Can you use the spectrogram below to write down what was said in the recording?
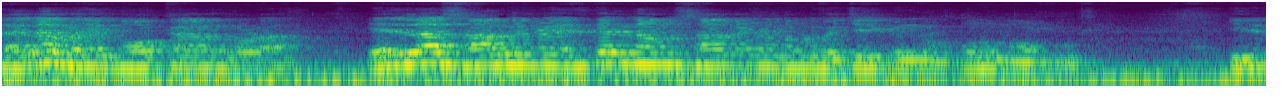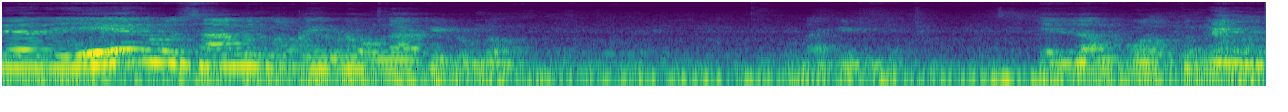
തല വരെ നോക്കാനുള്ള എല്ലാ സാധനങ്ങളും എന്തെല്ലാം സാധനങ്ങൾ നമ്മൾ വെച്ചിരിക്കുന്നു ഒന്ന് നോക്കൂ. ഇതിൽ ഏതൊരു സാധനം നമ്മൾ ഇവിടെ ഉണ്ടാക്കിയിട്ടുണ്ടോ? ഉണ്ടാക്കിയിട്ടില്ല. എല്ലാം പുറത്തു നിന്ന്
